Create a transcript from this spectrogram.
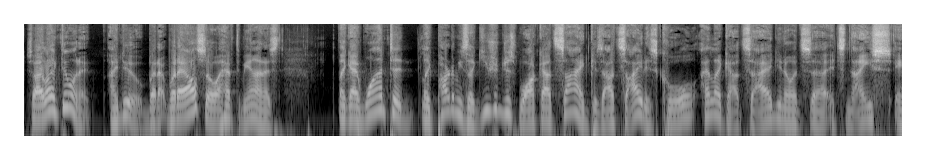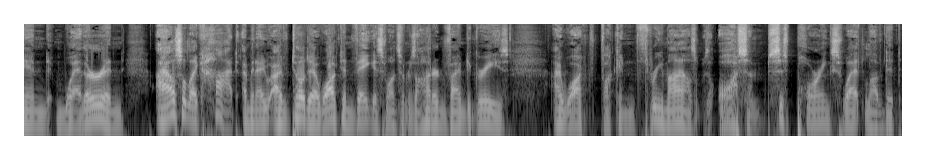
So I like doing it. I do, but but I also I have to be honest. Like I want to, like part of me is like you should just walk outside because outside is cool. I like outside. You know, it's uh, it's nice and weather, and I also like hot. I mean, I, I've told you I walked in Vegas once. It was 105 degrees. I walked fucking three miles. It was awesome. It's just pouring sweat. Loved it.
